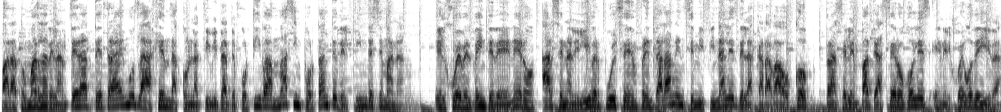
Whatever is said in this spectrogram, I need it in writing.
Para tomar la delantera te traemos la agenda con la actividad deportiva más importante del fin de semana. El jueves 20 de enero, Arsenal y Liverpool se enfrentarán en semifinales de la Carabao Cup tras el empate a cero goles en el juego de ida.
